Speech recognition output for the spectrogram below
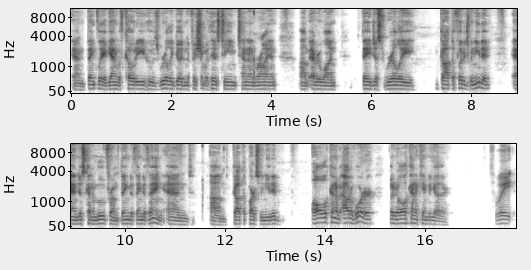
and thankfully, again, with Cody, who's really good and efficient with his team, Tenna and Ryan, um, everyone, they just really got the footage we needed and just kind of moved from thing to thing to thing and um, got the parts we needed, all kind of out of order, but it all kind of came together. Sweet.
